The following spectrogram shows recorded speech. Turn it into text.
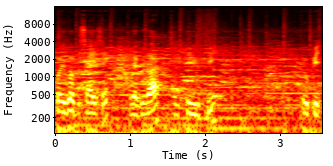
কৰিব বিচাৰিছে। Regular L P U P U পিত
